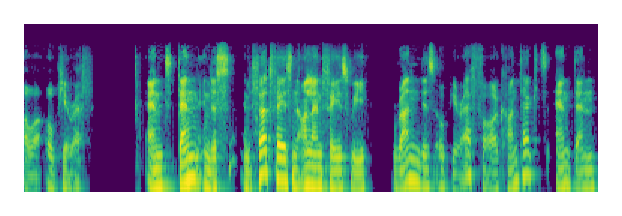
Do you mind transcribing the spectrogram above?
our OPRF. And then in this in the third phase, in the online phase, we run this OPRF for all contacts, and then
